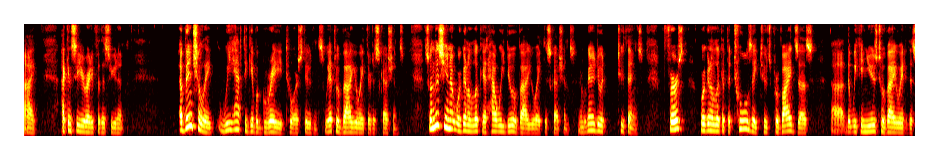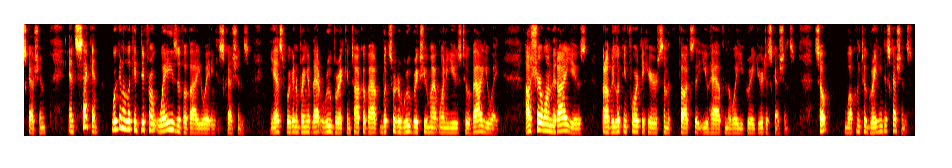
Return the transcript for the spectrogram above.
Hi, I can see you're ready for this unit. Eventually, we have to give a grade to our students. We have to evaluate their discussions. So in this unit, we're going to look at how we do evaluate discussions. And we're going to do two things. First, we're going to look at the tools Etudes provides us uh, that we can use to evaluate a discussion. And second, we're going to look at different ways of evaluating discussions. Yes, we're going to bring up that rubric and talk about what sort of rubrics you might want to use to evaluate. I'll share one that I use, but I'll be looking forward to hear some of the thoughts that you have and the way you grade your discussions. So, welcome to Grading Discussions.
